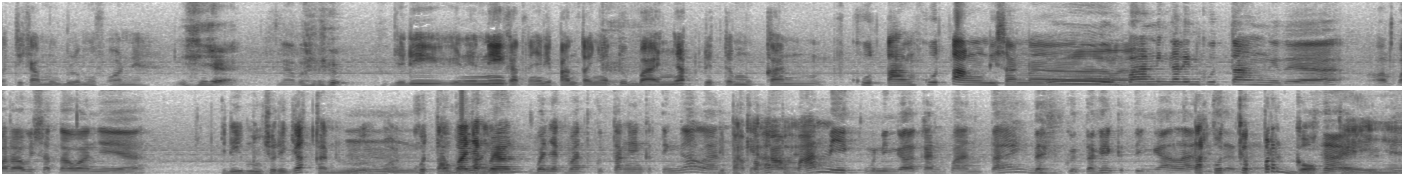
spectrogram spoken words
Berarti kamu belum move on ya. Iya. Kenapa tuh? Jadi ini nih katanya di pantainya tuh banyak ditemukan kutang-kutang di sana. Uh, pada ninggalin kutang gitu ya. Para wisatawannya ya. Jadi mencurigakan dulu Hmm. wah, Oh, kutang banyak banyak banyak banget kutang yang ketinggalan. Dipakai Apakah apa ya? panik meninggalkan pantai dan kutangnya ketinggalan takut kepergok Nah, kayaknya.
